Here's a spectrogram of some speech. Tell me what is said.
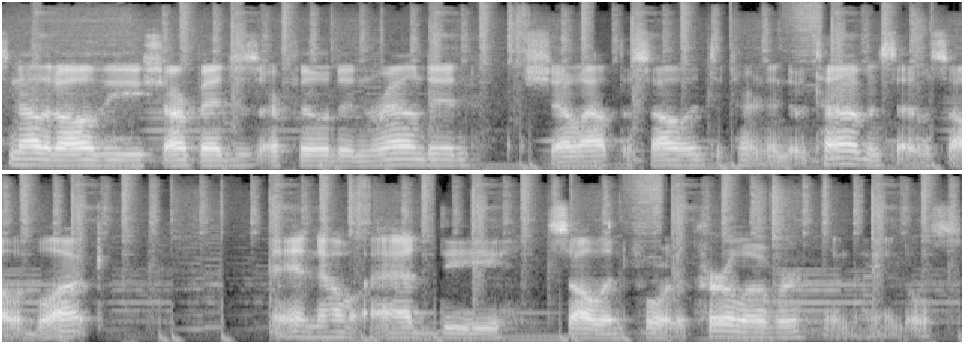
So now that all the sharp edges are filled in and rounded, I'll shell out the solid to turn it into a tub instead of a solid block. And now I'll add the solid for the curl over and the handles.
